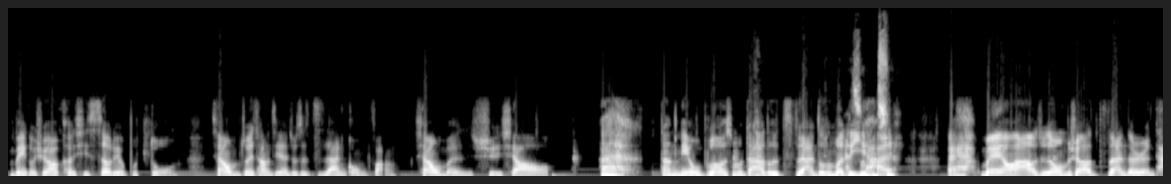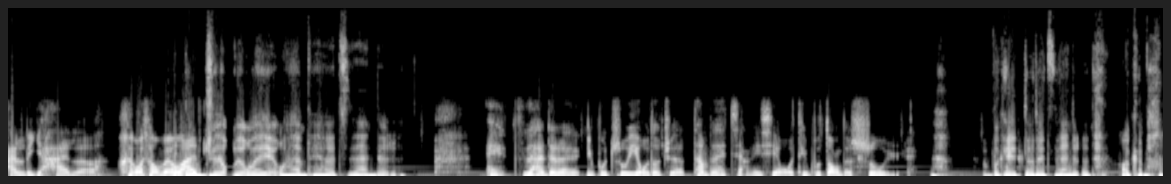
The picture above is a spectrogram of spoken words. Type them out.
每个学校可惜涉略不多。像我们最常见的就是治安工坊，像我们学校，哎。当年我不知道为什么大家的治安都那么厉害，哎呀，没有啊，我觉得我们学校治安的人太厉害了，我都没忘。我觉得我我也我很配合治安的人，哎，治安的人你不注意，我都觉得他们在讲一些我听不懂的术语，不可以得罪治安的人，好可怕。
